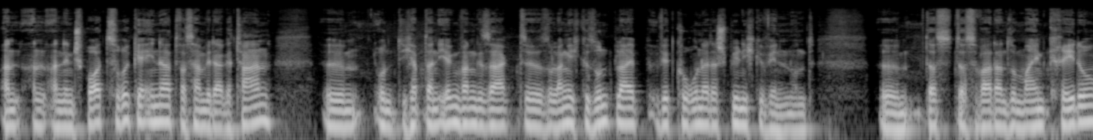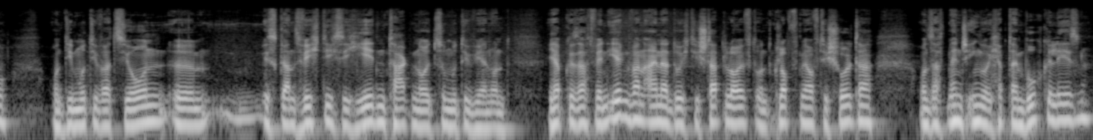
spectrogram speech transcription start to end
an, an, an den Sport zurückerinnert, was haben wir da getan. Ähm, und ich habe dann irgendwann gesagt, äh, solange ich gesund bleib, wird Corona das Spiel nicht gewinnen. Und ähm, das, das war dann so mein Credo. Und die Motivation ist ganz wichtig, sich jeden Tag neu zu motivieren. Und ich habe gesagt, wenn irgendwann einer durch die Stadt läuft und klopft mir auf die Schulter und sagt, Mensch, Ingo, ich habe dein Buch gelesen,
